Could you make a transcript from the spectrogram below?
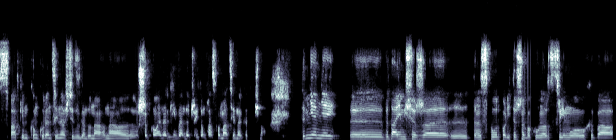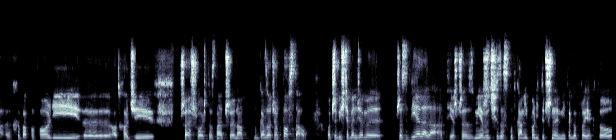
spadkiem konkurencyjności ze względu na, na szybką energię będę, czyli tą transformację energetyczną. Tym niemniej Y, wydaje mi się, że y, ten spór polityczny wokół Nord Streamu chyba, chyba powoli y, odchodzi w przeszłość. To znaczy, no, gazociąg powstał. Oczywiście będziemy przez wiele lat jeszcze zmierzyć się ze skutkami politycznymi tego projektu,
